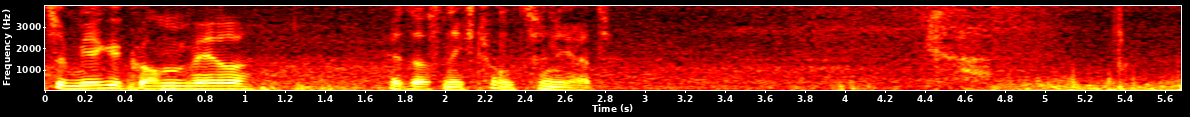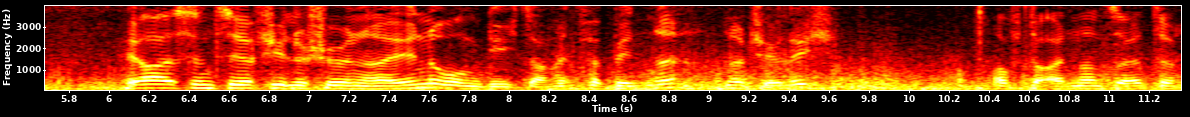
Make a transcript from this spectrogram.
zu mir gekommen wäre, hätte das nicht funktioniert. Krass. Ja, es sind sehr viele schöne Erinnerungen, die ich damit verbinde, natürlich. Auf der anderen Seite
